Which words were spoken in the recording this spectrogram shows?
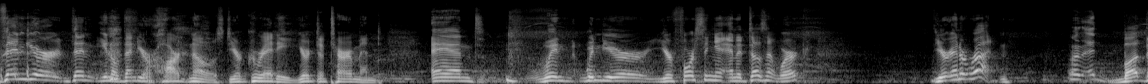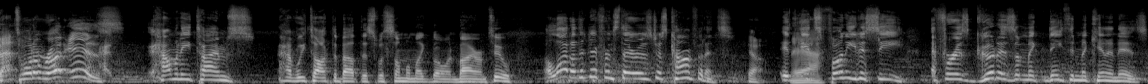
then you're then you know then you're hard nosed. You're gritty. You're determined. And when when you're you're forcing it and it doesn't work, you're in a rut. But that's what a rut is. how many times have we talked about this with someone like Bowen Byram too? A lot of the difference there is just confidence. Yeah. It, Yeah. It's funny to see, for as good as a Mc- Nathan MacKinnon is,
